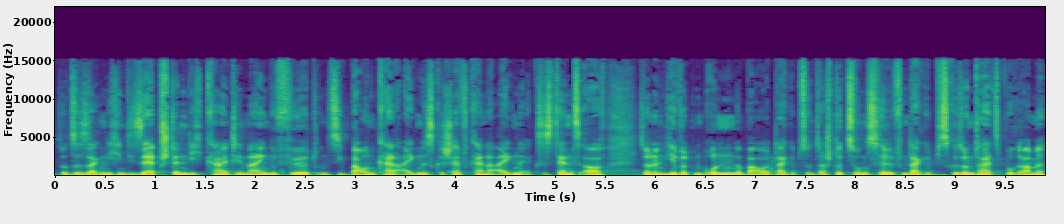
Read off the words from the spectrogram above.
sozusagen nicht in die Selbstständigkeit hineingeführt und sie bauen kein eigenes Geschäft, keine eigene Existenz auf, sondern hier wird ein Brunnen gebaut, da gibt es Unterstützungshilfen, da gibt es Gesundheitsprogramme.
